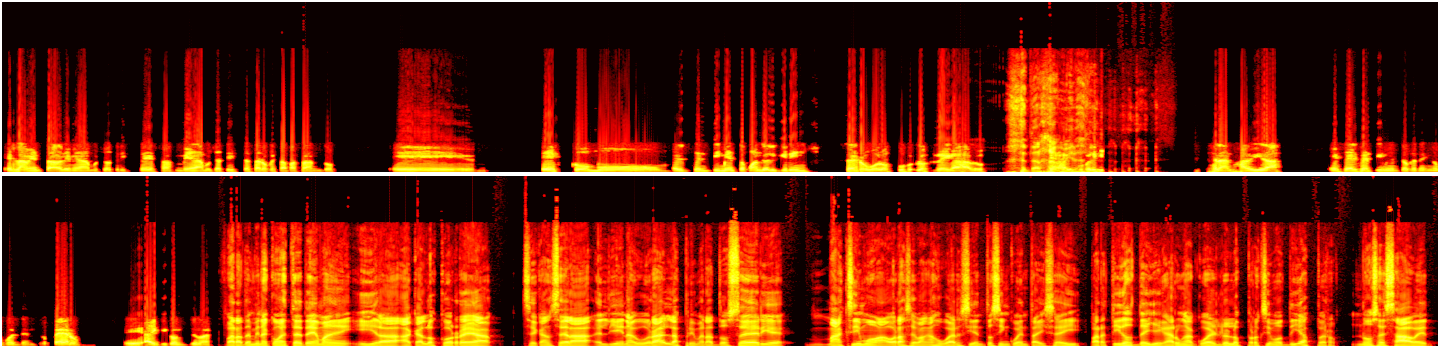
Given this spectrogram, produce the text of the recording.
es lamentable, me da mucha tristeza, me da mucha tristeza lo que está pasando. Eh, es como el sentimiento cuando el Grinch se robó los, los regalos de la, Navidad. Ese es el sentimiento que tengo por dentro. Pero eh, hay que continuar. Para terminar con este tema y ir a, Carlos Correa, se cancela el día inaugural, las primeras dos series. Máximo ahora se van a jugar 156 partidos de llegar a un acuerdo en los próximos días, pero no se sabe.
